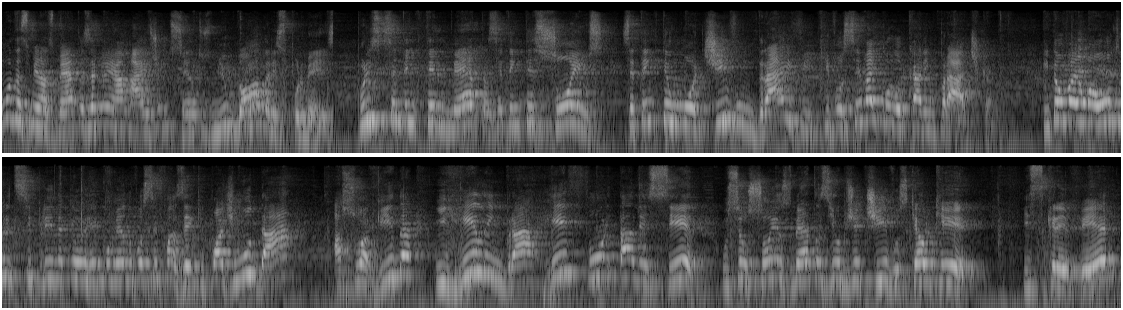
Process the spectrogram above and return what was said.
Uma das minhas metas é ganhar mais de 800 mil dólares por mês. Por isso que você tem que ter metas, você tem que ter sonhos, você tem que ter um motivo, um drive que você vai colocar em prática. Então vai uma outra disciplina que eu recomendo você fazer, que pode mudar a sua vida e relembrar, refortalecer os seus sonhos, metas e objetivos, que é o que? Escrever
